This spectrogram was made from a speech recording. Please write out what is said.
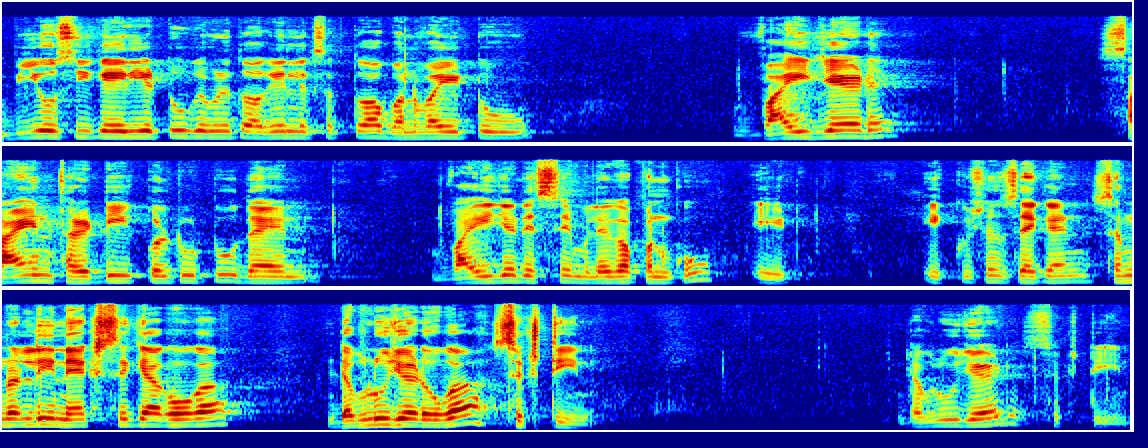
B O C का एरिया टू के तो अगेन लिख सकते हो आप one by two Y Z sine thirty equal to two then Y Z इससे मिलेगा अपन को eight equation second similarly next से क्या होगा? डब्ल्यू जेड होगा सिक्सटीन डब्ल्यू जेड सिक्सटीन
